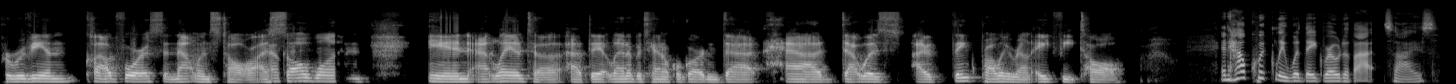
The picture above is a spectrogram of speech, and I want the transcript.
Peruvian cloud forest, and that one's taller. I Okay. saw one in Atlanta at the Atlanta Botanical Garden that had that was I think probably around eight feet tall. And how quickly would they grow to that size?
